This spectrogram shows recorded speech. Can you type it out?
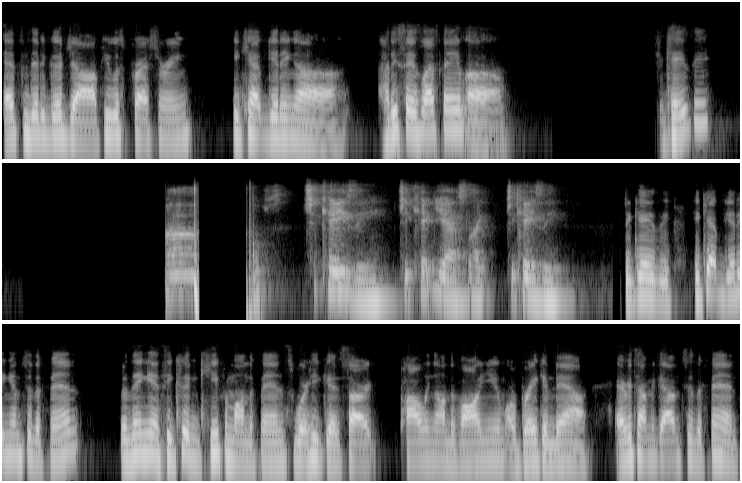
Edson did a good job. He was pressuring. He kept getting uh how do you say his last name? Uh Chikese? Uh, oops. Chikese. Chik- yes, like. Chikese. He kept getting him to the fence. The thing is he couldn't keep him on the fence where he could start piling on the volume or break him down. Every time he got him to the fence,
